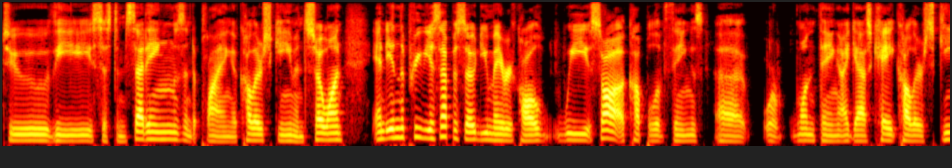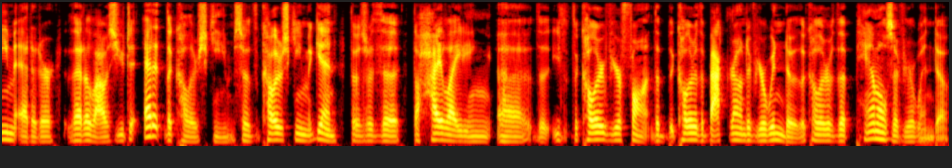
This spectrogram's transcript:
to the system settings and applying a color scheme and so on. And in the previous episode, you may recall we saw a couple of things, uh, or one thing, I guess, K Color Scheme Editor that allows you to edit the color scheme. So the color scheme, again, those are the the highlighting, uh, the the color of your font, the, the color of the background of your window, the color of the panels of your window,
